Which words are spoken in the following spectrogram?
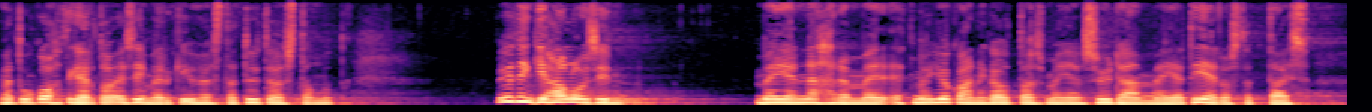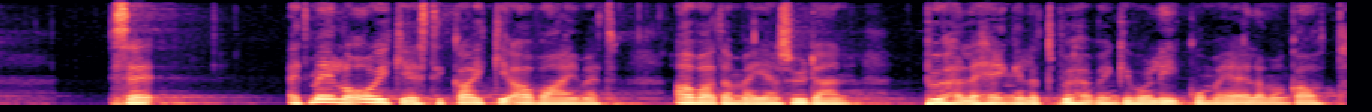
mä tuun kohta kertoa esimerkki yhdestä tytöstä, mutta jotenkin haluaisin meidän nähdä, että me jokainen kauttaisi meidän sydämme ja tiedostettaisiin se, että meillä on oikeasti kaikki avaimet avata meidän sydän pyhälle hengelle, että pyhä henki voi liikkua meidän elämän kautta.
